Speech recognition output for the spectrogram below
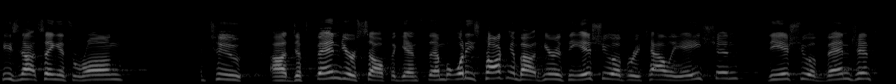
He's not saying it's wrong to uh, defend yourself against them. But what he's talking about here is the issue of retaliation the issue of vengeance,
